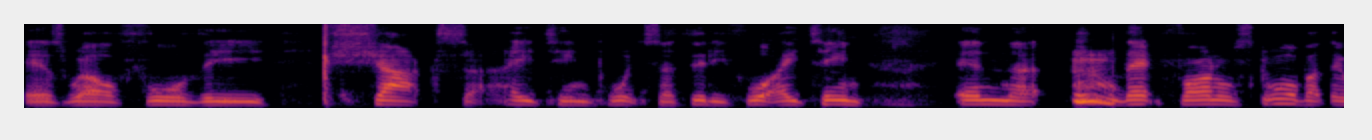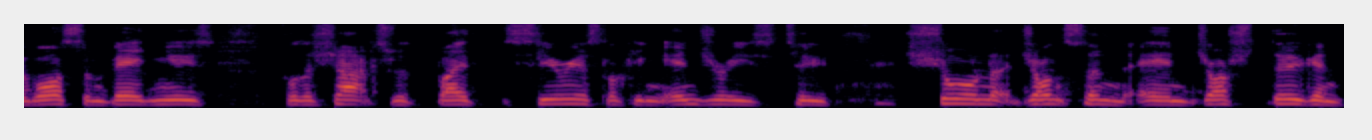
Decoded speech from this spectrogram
as well for the Sharks, 18 points, so 34 18 in uh, that final score. But there was some bad news for the Sharks with both serious looking injuries to Shaun Johnson and Josh Dugan.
